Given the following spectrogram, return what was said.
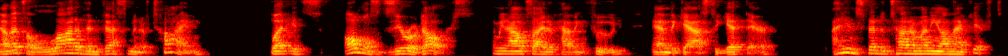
Now, that's a lot of investment of time, but it's almost zero dollars. I mean, outside of having food and the gas to get there, I didn't spend a ton of money on that gift,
